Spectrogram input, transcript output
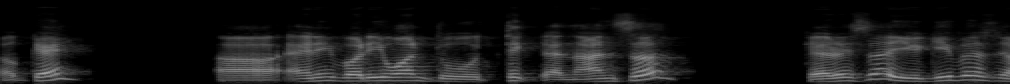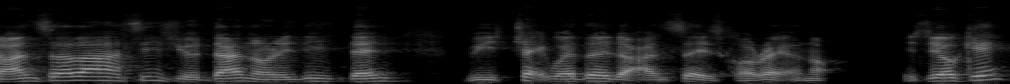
Okay? Uh, anybody want to take an answer? Carissa, you give us your answer lah. Since you're done already, then we check whether the answer is correct or not. Is it okay?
